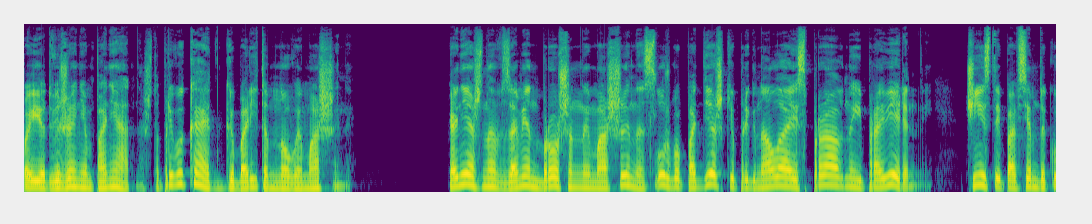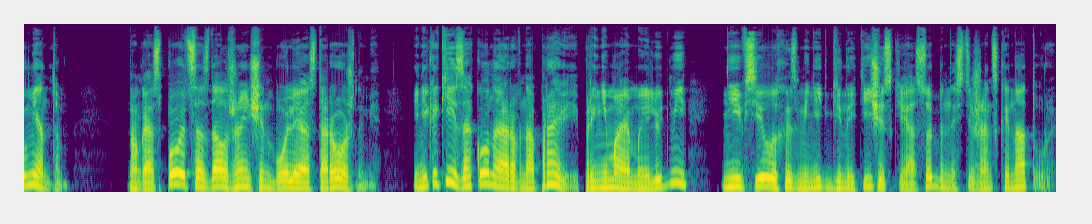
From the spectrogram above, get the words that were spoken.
по ее движениям понятно, что привыкает к габаритам новой машины. Конечно, взамен брошенной машины служба поддержки пригнала исправный и проверенный, чистый по всем документам. Но Господь создал женщин более осторожными, и никакие законы о равноправии, принимаемые людьми, не в силах изменить генетические особенности женской натуры.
